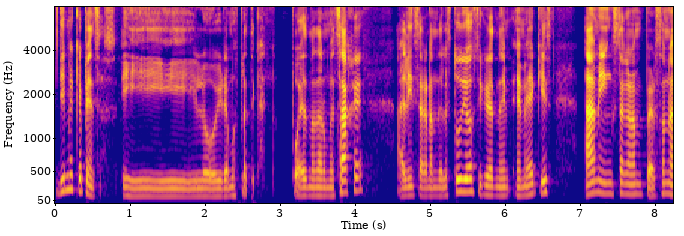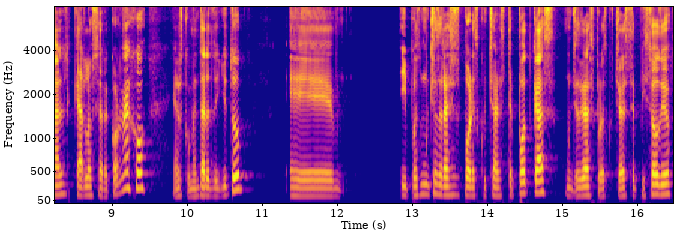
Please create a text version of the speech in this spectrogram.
Dime qué piensas y lo iremos platicando. Puedes mandar un mensaje al Instagram del estudio, SecretNameMX, a mi Instagram personal, Carlos R. Cornejo, en los comentarios de YouTube. Eh, y pues muchas gracias por escuchar este podcast, muchas gracias por escuchar este episodio,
